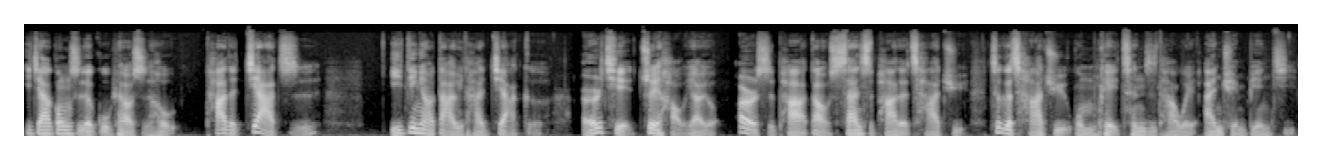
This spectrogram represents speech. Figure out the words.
一家公司的股票时候，它的价值一定要大于它的价格，而且最好要有二十趴到三十趴的差距。这个差距我们可以称之它为安全边际。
